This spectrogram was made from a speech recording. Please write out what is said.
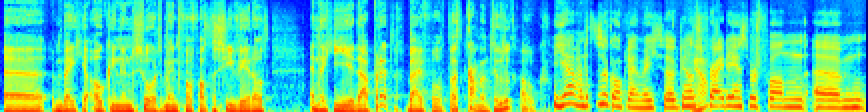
een beetje ook in een soort van fantasiewereld. En dat je je daar prettig bij voelt. Dat kan natuurlijk ook. Ja, maar dat is ook al een klein beetje zo. Ik denk dat? Friday een soort van ehm,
